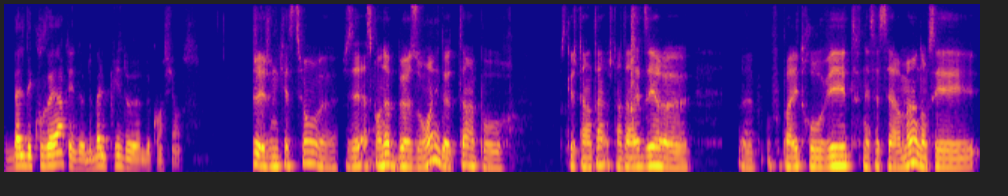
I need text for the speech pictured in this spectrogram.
belles découvertes et de, belles prises de conscience. J'ai une question. Euh, est-ce qu'on a besoin de temps pour. Parce que je t'entendais dire euh, euh, faut pas aller trop vite nécessairement. Donc, c'est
